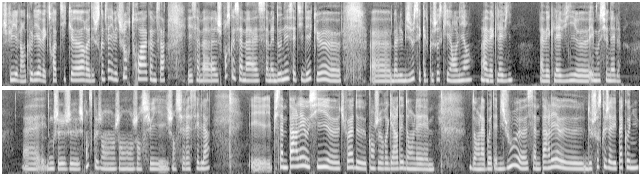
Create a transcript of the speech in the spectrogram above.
je sais plus, il y avait un collier avec trois petits cœurs, euh, des choses comme ça. Il y avait toujours trois comme ça. Et ça m'a, je pense que ça m'a, ça m'a donné cette idée que euh, bah, le bijou c'est quelque chose qui est en lien Mm. avec la vie, avec la vie émotionnelle. Donc je, je, je pense que j'en, suis, j'en suis restée là. Et, et puis ça me parlait aussi, tu vois, de quand je regardais dans les dans la boîte à bijoux, ça me parlait de choses que j'avais pas connues,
